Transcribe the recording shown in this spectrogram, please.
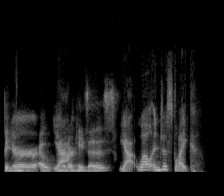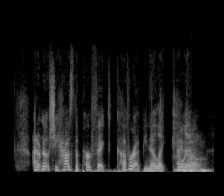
figure out yeah. murder cases. Yeah. Well, and just like I don't know, she has the perfect cover up, you know, like kill him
